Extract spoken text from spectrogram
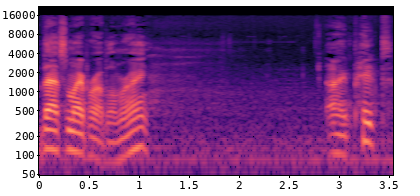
That's my problem, right? I picked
